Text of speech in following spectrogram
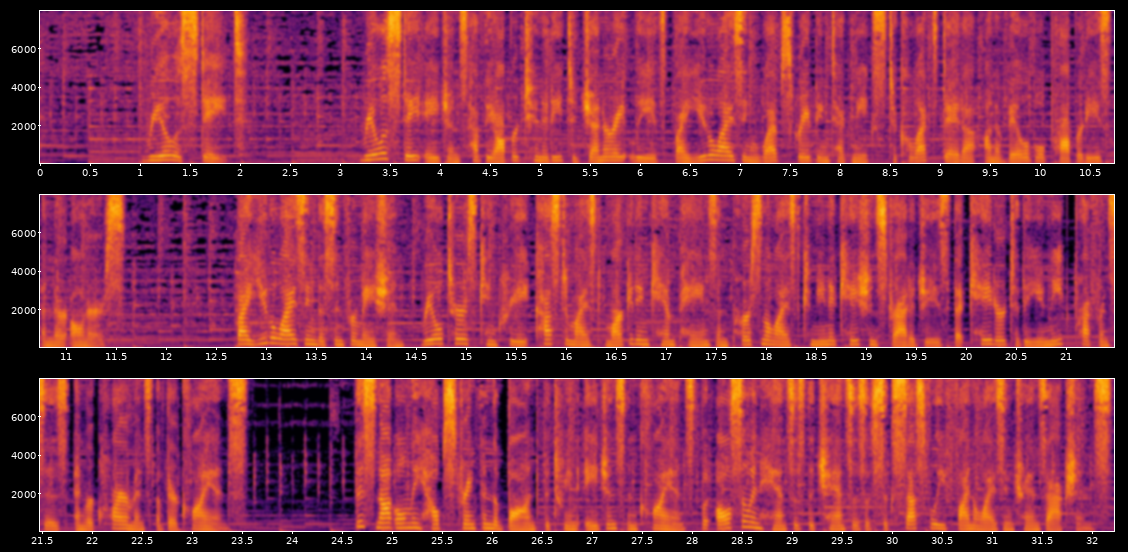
Real estate. Real estate agents have the opportunity to generate leads by utilizing web scraping techniques to collect data on available properties and their owners. By utilizing this information, realtors can create customized marketing campaigns and personalized communication strategies that cater to the unique preferences and requirements of their clients. This not only helps strengthen the bond between agents and clients but also enhances the chances of successfully finalizing transactions.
